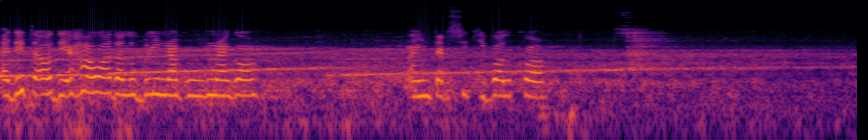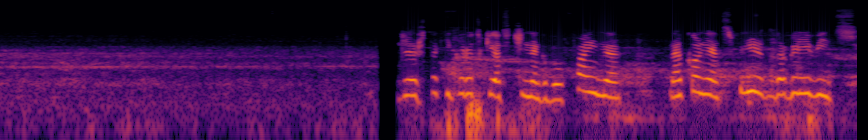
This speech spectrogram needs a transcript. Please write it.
Edyta odjechała do Lublina Głównego na Intercity Volco. że taki krótki odcinek był fajny. Na koniec Flirt do Gliwic.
